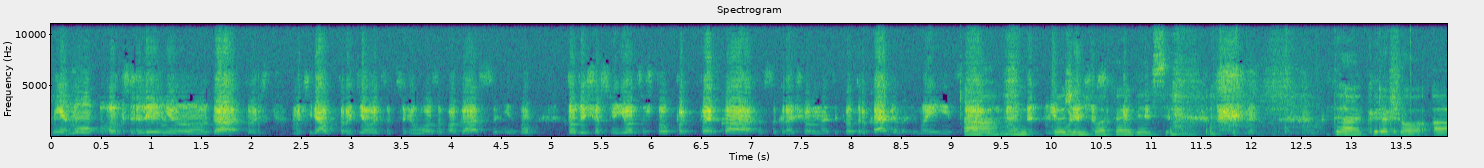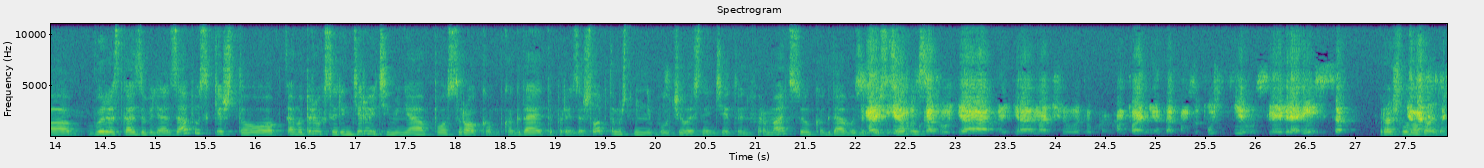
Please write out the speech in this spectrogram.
Не, ну, к сожалению, да, то есть материал, который делается, целлюлоза богатства, нет. Ну, кто-то еще смеется, что ПК сокращенно это Петр Кабин, и мои инициалы. А, тоже неплохая версия. Так, хорошо. А, вы рассказывали о запуске, что, а, во-первых, сориентируйте меня по срокам, когда это произошло, потому что мне не получилось найти эту информацию, когда вы запустились. Знаете, я вам скажу, я, я начал эту компанию, да, там запустил с ноября месяца. Прошлого я года.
